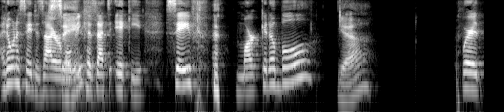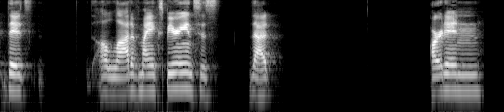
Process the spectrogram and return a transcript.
I don't want to say desirable Safe? because that's icky. Safe, marketable, Yeah. where there's a lot of my experience is that Arden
